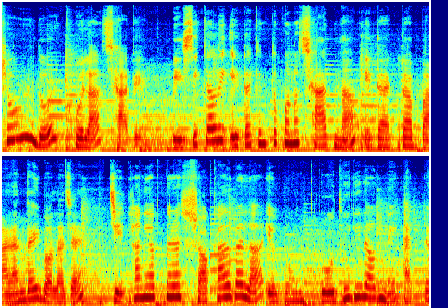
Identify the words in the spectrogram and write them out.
সুন্দর খোলা ছাদে। বেসিক্যালি এটা কিন্তু কোনো ছাদ না, এটা একটা বারান্দাই বলা যায়, যেখানে আপনারা সকালবেলা এবং গধূলি লগ্নে একটা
